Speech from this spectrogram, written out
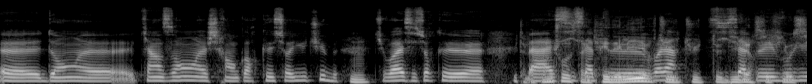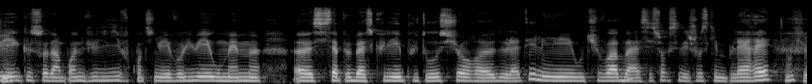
euh, dans euh, 15 ans, euh, je serai encore que sur YouTube. Mm. Tu vois, c'est sûr que euh, Oui, bah, si ça écrit peut, des livres, voilà, tu, tu te si ça peut évoluer, aussi. que ce soit d'un point de vue livre, continuer à évoluer, ou même euh, si ça peut basculer plutôt sur euh, de la télé, ou tu vois, bah, c'est sûr que c'est des choses qui me plairaient Ok.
